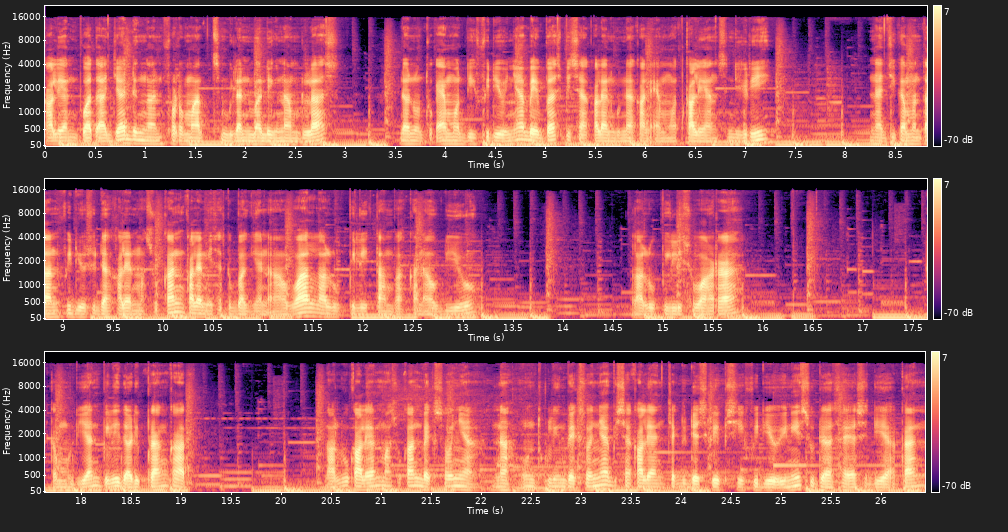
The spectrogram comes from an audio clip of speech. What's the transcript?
kalian buat aja dengan format 9 banding 16 dan untuk emot di videonya bebas bisa kalian gunakan emot kalian sendiri Nah, jika mentahan video sudah kalian masukkan, kalian bisa ke bagian awal, lalu pilih tambahkan audio, lalu pilih suara, kemudian pilih dari perangkat. Lalu kalian masukkan backsoundnya. Nah, untuk link backsoundnya bisa kalian cek di deskripsi video ini sudah saya sediakan,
